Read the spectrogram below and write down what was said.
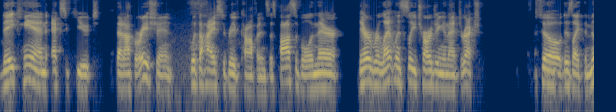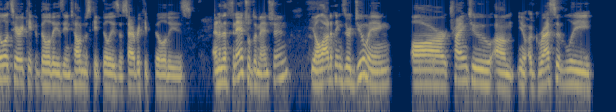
they can execute that operation with the highest degree of confidence as possible. And they're they're relentlessly charging in that direction. So there's like the military capabilities, the intelligence capabilities, the cyber capabilities, and in the financial dimension, you know, a lot of things they're doing are trying to, um, you know, aggressively,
